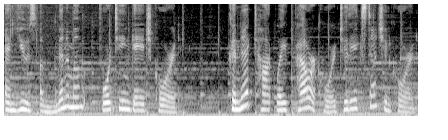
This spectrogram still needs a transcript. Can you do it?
and use a minimum 14 gauge cord. Connect HotWave power cord to the extension cord.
